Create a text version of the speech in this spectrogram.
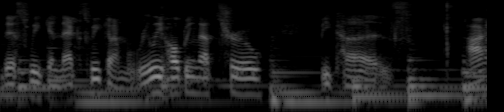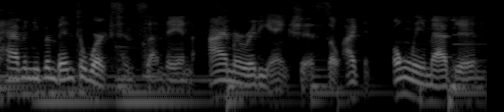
this week and next week, and I'm really hoping that's true because I haven't even been to work since Sunday and I'm already anxious, so I can only imagine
